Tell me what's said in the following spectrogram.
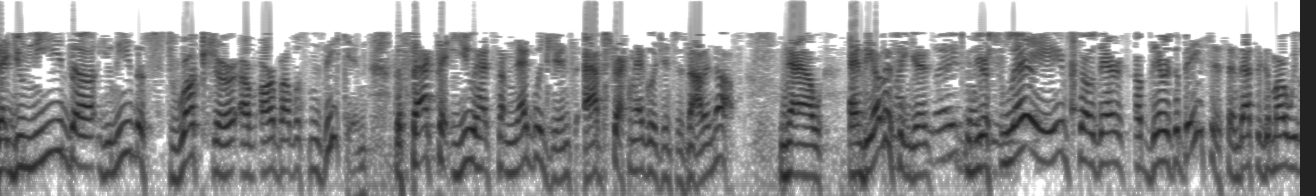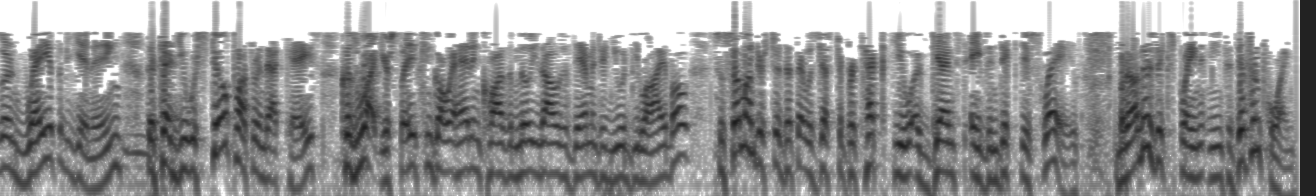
That you need the you need the structure of Arba Avos Nezikin. The fact that you had some negligence, abstract negligence, is not enough. Now, and the other thing is, you're slave, so there's a, there's a basis, and that's a Gemara we learned way at the beginning that said you were still putter in that case because what your slave can go ahead and cause a million dollars of damage and you would be liable. So some understood that that was just to protect you against a vindictive slave, but others explain it means a different point.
